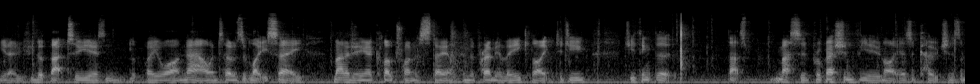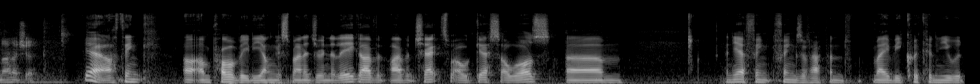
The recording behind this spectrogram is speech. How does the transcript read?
You know, if you look back two years and look where you are now, in terms of like you say, managing a club trying to stay up in the Premier League. Like, did you do you think that that's massive progression for you, like as a coach and as a manager? Yeah, I think I'm probably the youngest manager in the league. I haven't I haven't checked, but I would guess I was. Um, and yeah, I think things have happened maybe quicker than you would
